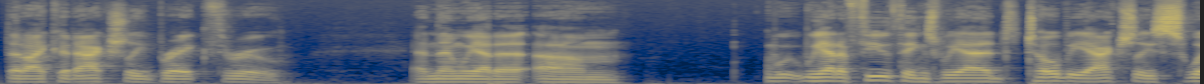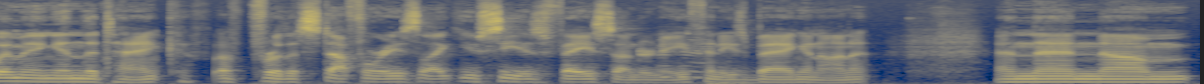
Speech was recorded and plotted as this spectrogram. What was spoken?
that I could actually break through. And then we had a um, we, had a few things. We had Toby actually swimming in the tank for the stuff where he's like you see his face underneath and he's banging on it. And then um,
